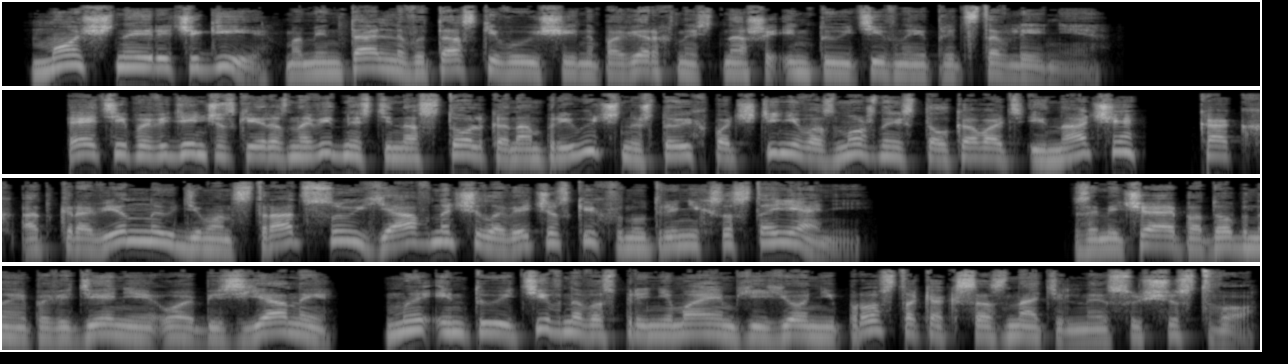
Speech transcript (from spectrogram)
— мощные рычаги, моментально вытаскивающие на поверхность наши интуитивные представления. Эти поведенческие разновидности настолько нам привычны, что их почти невозможно истолковать иначе, как откровенную демонстрацию явно человеческих внутренних состояний. Замечая подобное поведение у обезьяны, мы интуитивно воспринимаем ее не просто как сознательное существо,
